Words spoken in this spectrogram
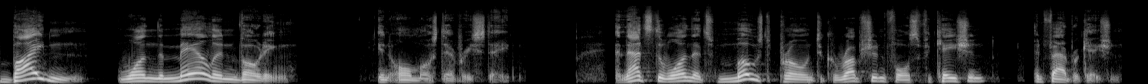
Biden won the mail in voting in almost every state. And that's the one that's most prone to corruption, falsification, and fabrication.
